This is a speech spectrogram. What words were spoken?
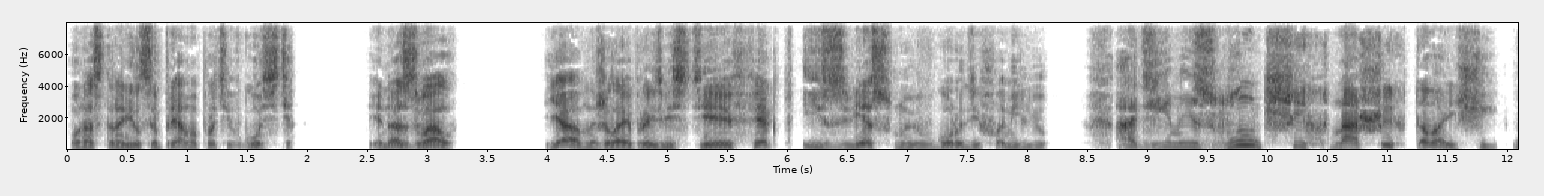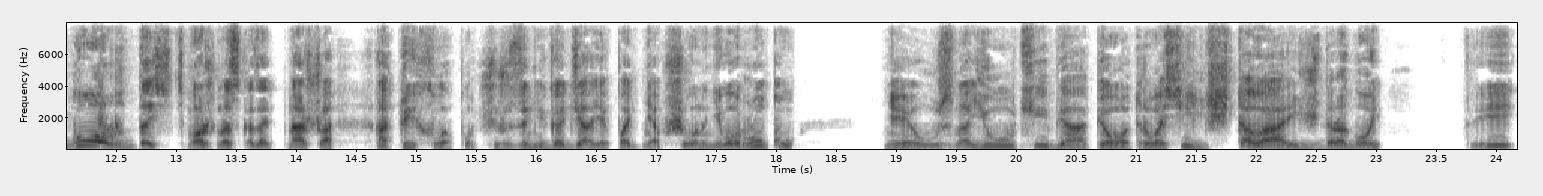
Он остановился прямо против гостя и назвал, явно желая произвести эффект, известную в городе фамилию один из лучших наших товарищей, гордость, можно сказать, наша, а ты хлопочешь за негодяя, поднявшего на него руку. Не узнаю тебя, Петр Васильевич, товарищ дорогой. Ты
